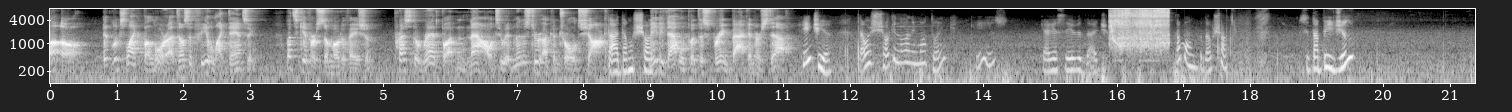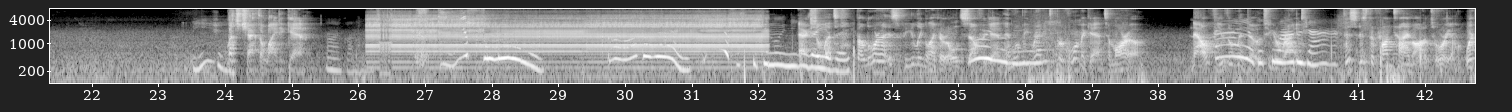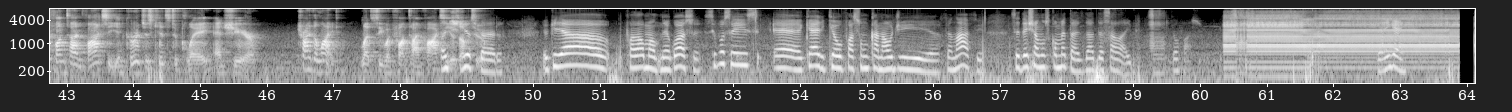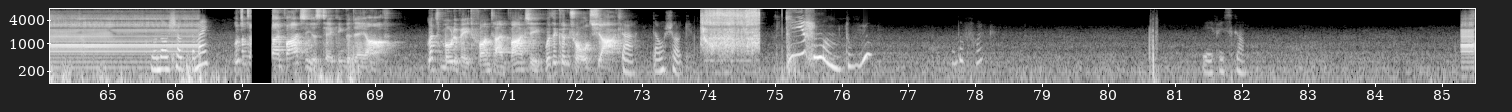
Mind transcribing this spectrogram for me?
Uh-oh. It looks like Ballora doesn't feel like dancing. Let's give her some motivation. Press the red button now to administer a controlled shock. Tá, dá um choque. Maybe that will put the spring back in her step. Gente, dá um choque no animatronic. Que isso? Que agressividade. Tá bom, vou dar um choque. Você tá pedindo? Ih, gente. Let's check the light again. Ai, cara. Que isso, mano? Caraca, velho. Que que é esses pequenininhos aí, Excellent. velho? Ballora is feeling like her old self again and will be ready to perform again tomorrow. Now view the eu window to your right. This is the Funtime Auditorium, where Funtime Foxy encourages kids to play and share. Try the light. Let's see what Funtime Foxy Antes is up disso, to. cara, eu queria falar um negócio. Se vocês é, querem que eu faça um canal de FNAF, você deixa nos comentários da, dessa live que eu faço. Tem ninguém? Foxy is taking the day off. Let's motivate Funtime Foxy with a controlled shock. Tá, dá um choque. Que isso, mano? Tu viu? What the fuck? E aí, fez campo. Ah,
